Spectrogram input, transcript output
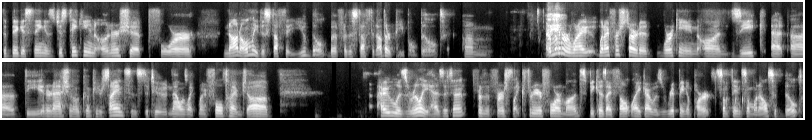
the biggest thing is just taking ownership for not only the stuff that you built, but for the stuff that other people built. Um, I remember when I when I first started working on Zeek at uh, the International Computer Science Institute, and that was like my full time job. I was really hesitant for the first like three or four months because I felt like I was ripping apart something someone else had built.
